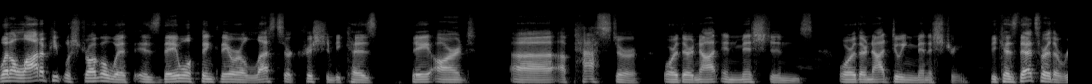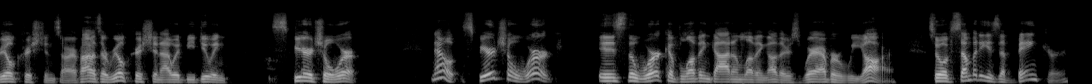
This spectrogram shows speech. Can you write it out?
what a lot of people struggle with is they will think they are a lesser Christian because they aren't uh, a pastor or they're not in missions or they're not doing ministry because that's where the real Christians are. If I was a real Christian, I would be doing spiritual work. No, spiritual work is the work of loving God and loving others wherever we are. So if somebody is a banker,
